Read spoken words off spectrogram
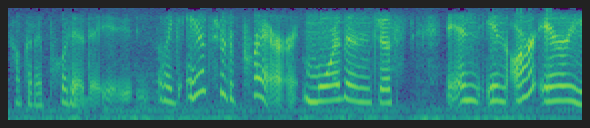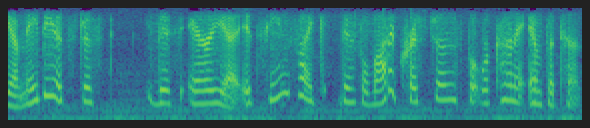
how could I put it, like answer to prayer more than just in in our area. Maybe it's just this area. It seems like there's a lot of Christians, but we're kind of impotent.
